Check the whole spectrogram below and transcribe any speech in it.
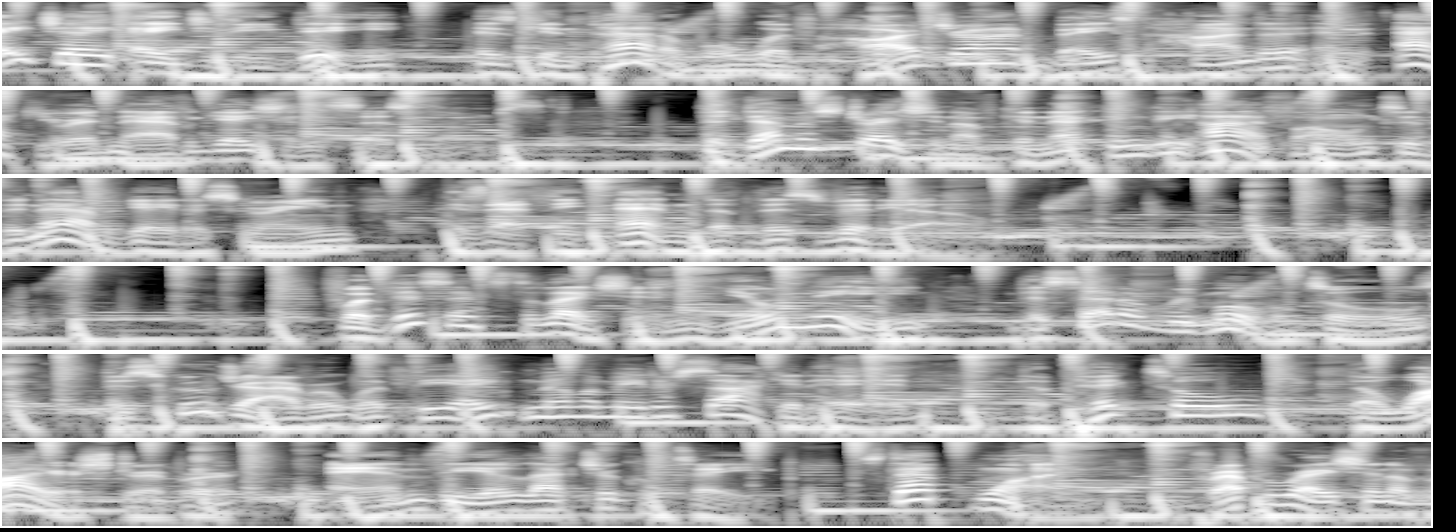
HAHDD is compatible with hard drive based Honda and Acura navigation systems. The demonstration of connecting the iPhone to the navigator screen is at the end of this video. For this installation, you'll need the set of removal tools, the screwdriver with the 8mm socket head, the pick tool, the wire stripper, and the electrical tape. Step 1. Preparation of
